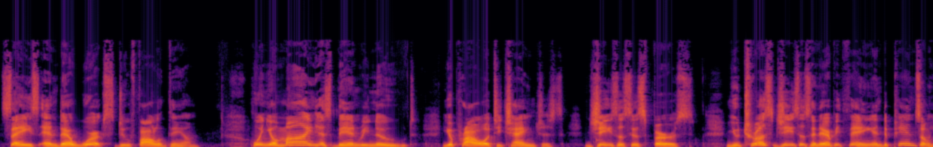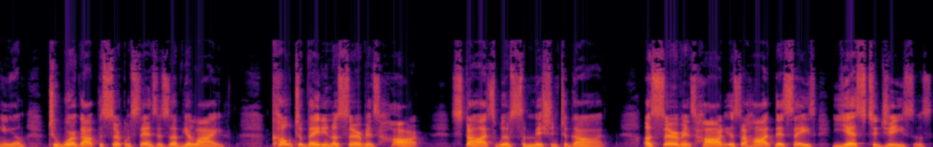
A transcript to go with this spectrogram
says, And their works do follow them. When your mind has been renewed, your priority changes. Jesus is first. You trust Jesus in everything and depends on him to work out the circumstances of your life. Cultivating a servant's heart starts with submission to God. A servant's heart is a heart that says yes to Jesus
